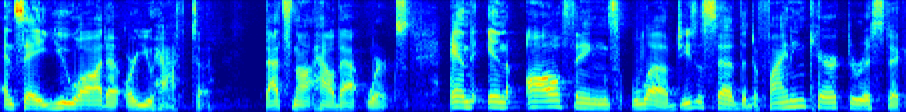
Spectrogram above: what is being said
and say you oughta or you have to. That's not how that works. And in all things, love. Jesus said the defining characteristic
